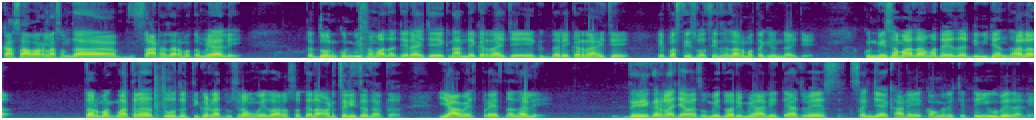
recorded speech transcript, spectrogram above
कासावारला समजा साठ हजार मतं मिळाले तर दोन कुणबी समाजाचे राहायचे एक नांदेकर राहायचे एक दरेकर राहायचे हे पस्तीस पस्तीस हजार मतं घेऊन जायचे. कुणबी समाजामध्ये जर डिव्हिजन झालं तर मग मात्र तो जो तिकडला दुसरा उमेदवार असतो त्याला अडचणीचं जातं. यावेळेस प्रयत्न झाले. दरेकरला ज्यावेळेस उमेदवारी मिळाली त्याच वेळेस संजय खाडे काँग्रेसचे तेही उभे झाले.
